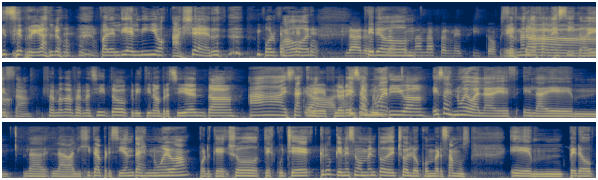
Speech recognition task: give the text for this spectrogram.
ese regalo para el Día del Niño ayer, por favor. claro, pero- Fernanda Fernecito. Fernanda Está Fernecito, esa. Fernanda Fernecito, Cristina Presidenta, Ah, esa. Claro. eh, Florencia Esa es Cultiva. Esa es nueva, la de, eh, la de mm, la, la valijita presidenta es nueva, porque yo te escuché, creo que en ese momento de hecho lo conversamos, eh, pero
